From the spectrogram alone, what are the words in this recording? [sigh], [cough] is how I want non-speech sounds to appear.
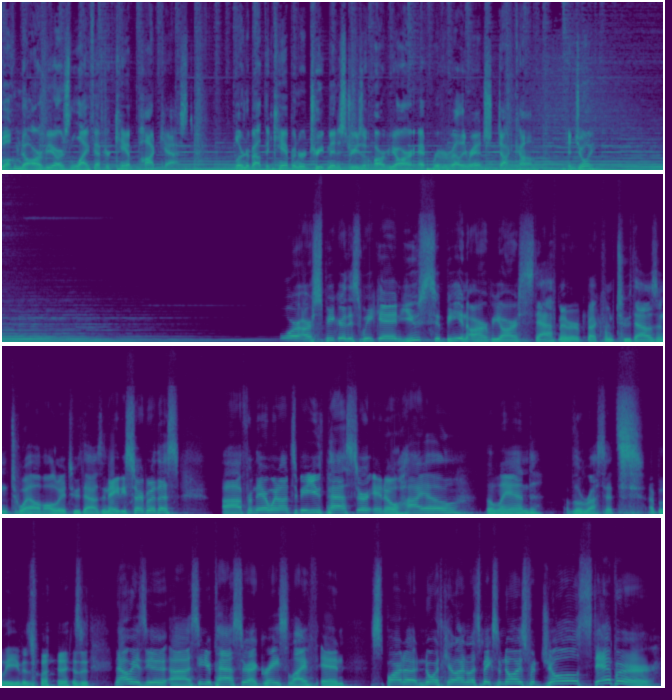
Welcome to RVR's Life After Camp podcast. Learn about the camp and retreat ministries of RVR at rivervalleyranch.com. Enjoy. For our speaker this weekend, used to be an RVR staff member back from 2012 all the way to 2008. He served with us. Uh, from there, went on to be a youth pastor in Ohio, the land of the Russets, I believe is [laughs] what it is. Now he's a uh, senior pastor at Grace Life in Sparta, North Carolina. Let's make some noise for Joel Stamper.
